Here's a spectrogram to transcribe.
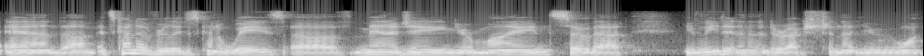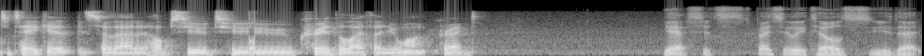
And um, it's kind of really just kind of ways of managing your mind so that you lead it in the direction that you want to take it so that it helps you to create the life that you want, correct? Yes, it basically tells you that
